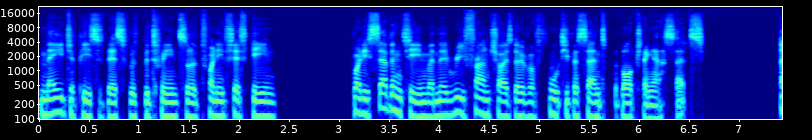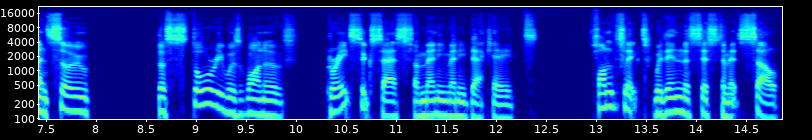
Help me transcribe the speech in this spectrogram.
major piece of this was between sort of 2015, 2017, when they refranchised over 40% of the bottling assets. And so the story was one of great success for many, many decades, conflict within the system itself,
